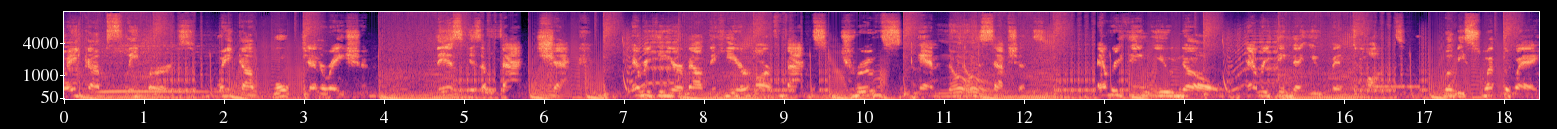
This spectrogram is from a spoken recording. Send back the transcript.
Wake up, sleepers. Wake up, woke generation. This is a fact check. Everything you're about to hear are facts, truths, and no deceptions. Everything you know, everything that you've been taught, will be swept away.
